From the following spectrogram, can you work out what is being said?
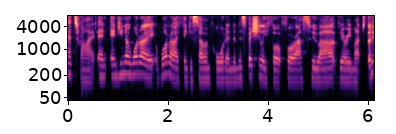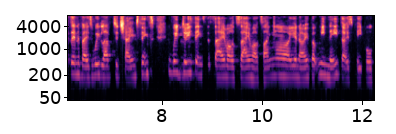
That's right. And and you know what I what I think is so important and especially for for us who are very much those innovators we love to change things. We do mm-hmm. things the same old same old saying, oh, you know, but we need those people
